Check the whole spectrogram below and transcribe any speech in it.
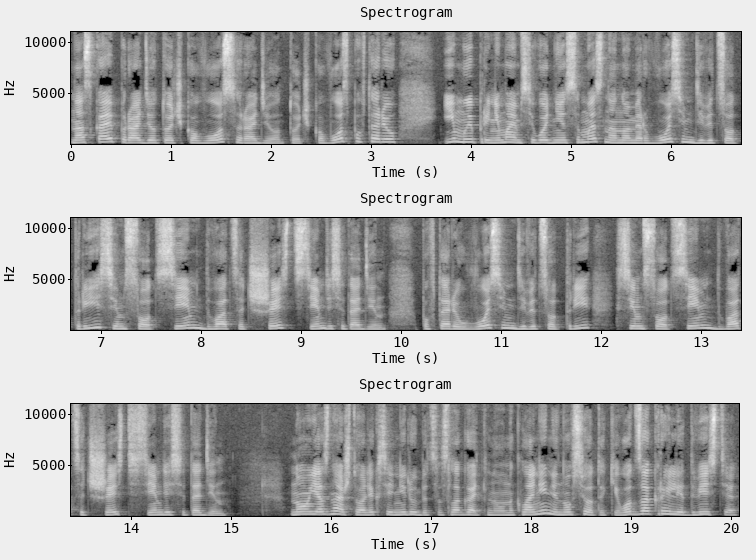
на skype radio.voz, radio.voz, повторю. И мы принимаем сегодня смс на номер 8 903 707 26 71. Повторю, 8 903 707 26 671. Но я знаю, что Алексей не любит сослагательного наклонения, но все-таки вот закрыли 200,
